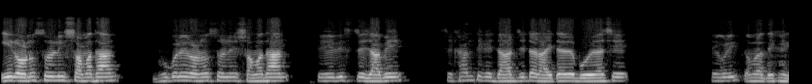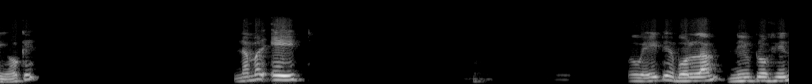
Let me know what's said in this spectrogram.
এর অনুসরণীর সমাধান, ভূগোলের অনুসরণীর সমাধান প্লেলিস্টে যাবে, সেখান থেকে যার যেটা রাইটারের বই আছে, সেগুলি তোমরা দেখে নিও ওকে নাম্বার এইট ও এইটে বললাম নিউট্রোফিল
